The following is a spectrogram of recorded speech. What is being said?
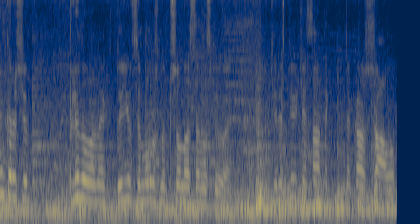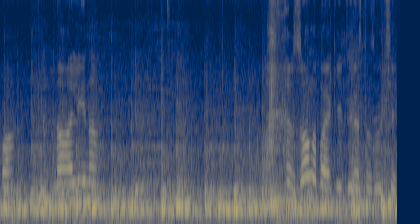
Він, коротше, плюнув на них, доїв це морожене, пішов на сцену співати. Через півчаса так, така жалоба на Аліна. жалоба, як інтересно звучить.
